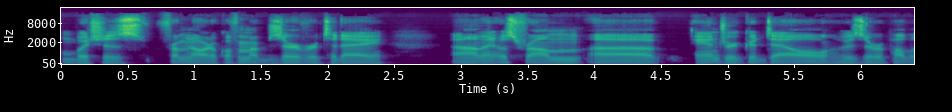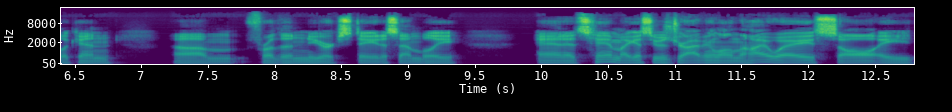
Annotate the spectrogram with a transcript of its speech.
which is from an article from Observer today. Um, and it was from uh, Andrew Goodell, who's a Republican um, for the New York State Assembly. And it's him. I guess he was driving along the highway, saw a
